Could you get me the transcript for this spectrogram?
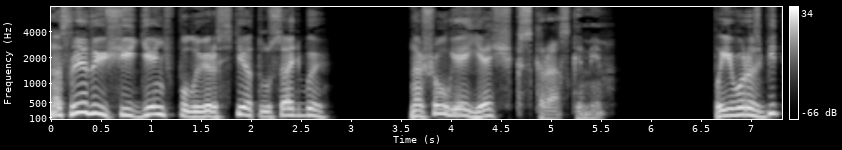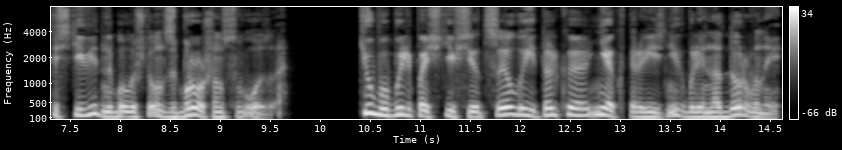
На следующий день в полуверсте от усадьбы нашел я ящик с красками. По его разбитости видно было, что он сброшен с воза. Тюбы были почти все целые, только некоторые из них были надорваны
